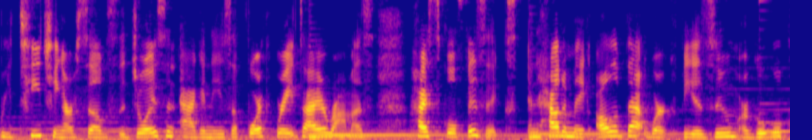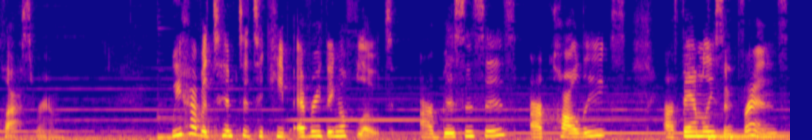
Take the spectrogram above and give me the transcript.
reteaching ourselves the joys and agonies of fourth grade dioramas, high school physics, and how to make all of that work via Zoom or Google Classroom. We have attempted to keep everything afloat our businesses, our colleagues, our families, and friends,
